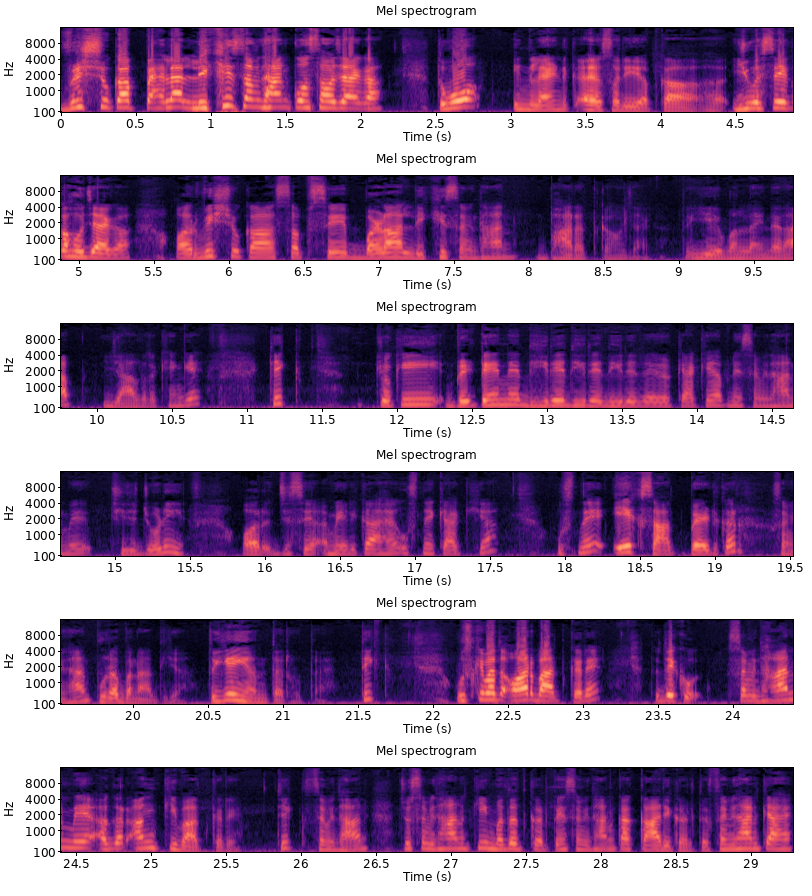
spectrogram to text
विश्व का पहला लिखित संविधान कौन सा हो जाएगा? तो वो इंग्लैंड सॉरी आपका यूएसए का हो जाएगा और विश्व का सबसे बड़ा लिखित संविधान भारत का हो जाएगा। तो ये वन लाइनर आप याद रखेंगे। ठीक, क्योंकि ब्रिटेन ने धीरे धीरे धीरे धीरे क्या किया, अपने संविधान में चीज़ें जोड़ी और जैसे अमेरिका है, उसने क्या किया, उसने एक साथ बैठकर संविधान पूरा बना दिया। तो यही अंतर होता है। ठीक, उसके बाद और बात करें तो देखो, संविधान में अगर अंग की बात करें ठीक संविधान जो संविधान की मदद करते हैं संविधान का कार्य करते हैं। संविधान क्या है?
